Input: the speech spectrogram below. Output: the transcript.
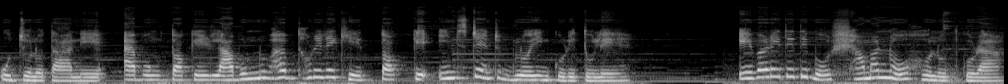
উজ্জ্বলতা আনে এবং ত্বকের লাবণ্যভাব ধরে রেখে ত্বককে ইনস্ট্যান্ট গ্লোয়িং করে তোলে। এবার এতে দেব সামান্য হলুদ গুঁড়া।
